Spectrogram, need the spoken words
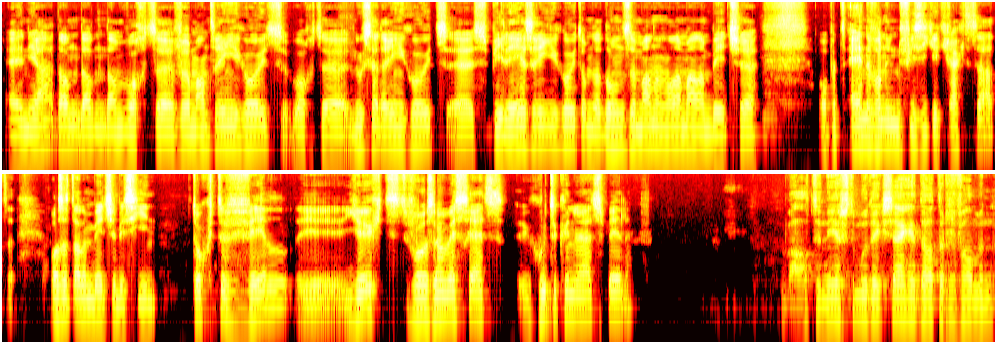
En ja, dan, dan, dan wordt uh, Vermand erin gegooid, wordt uh, Noosa erin gegooid, uh, Spileers erin gegooid, omdat onze mannen allemaal een beetje op het einde van hun fysieke kracht zaten. Was het dan een beetje misschien toch te veel jeugd voor zo'n wedstrijd goed te kunnen uitspelen? Wel, ten eerste moet ik zeggen dat er van,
